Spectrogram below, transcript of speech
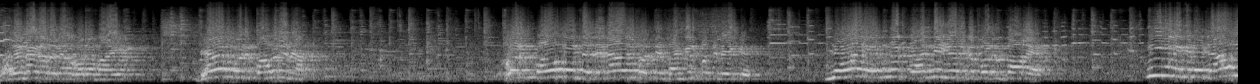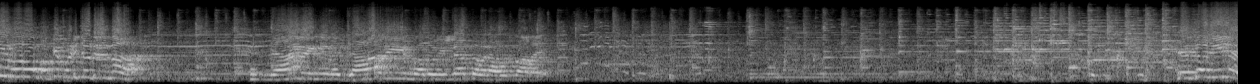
ഭരണഘടനാപരമായി ഞാൻ ഒരു പൗരന. ഒരു പൗരന്റെ ജനാധിപത്യ സങ്കല്പത്തിലേക്ക് ഞാൻ എന്ന് കണ്ണി ചേർക്കപ്പെടും സാറേ. നീ എങ്ങനെ ജാതി മതം പൊക്കി പിടിച്ചോണ്ടിരുന്ന ഞാൻ എങ്ങനെ ജാതിയും മതവും ഇല്ലാത്തവരാവും സാറേ. എന്റെ വീട്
